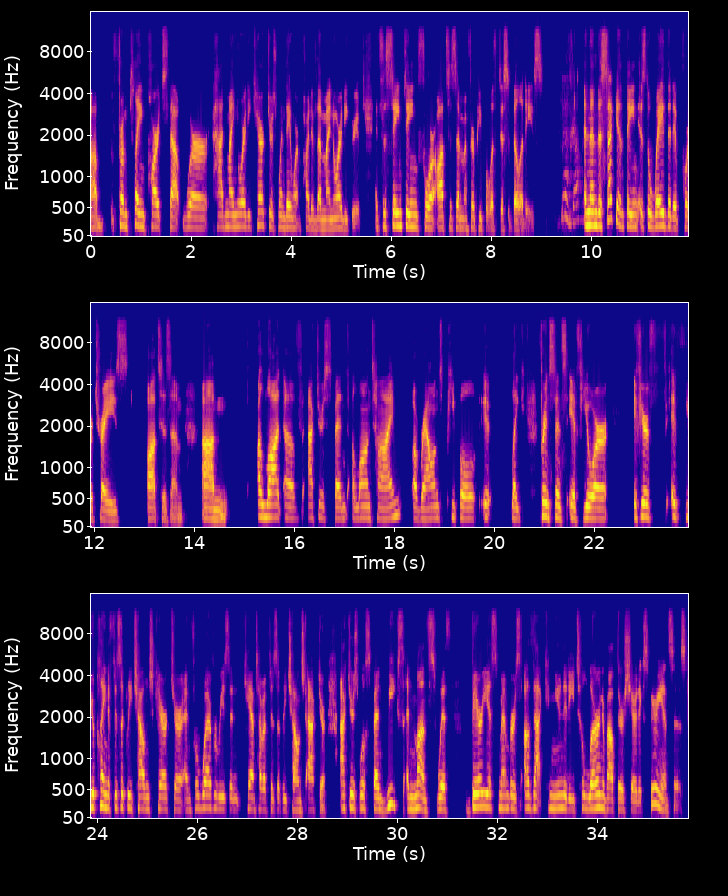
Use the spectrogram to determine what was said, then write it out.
um, from playing parts that were had minority characters when they weren't part of the minority group. It's the same thing for autism and for people with disabilities. Yeah, and then the second thing is the way that it portrays autism. Um, a lot of actors spend a long time around people it, like for instance if you're if you're if you're playing a physically challenged character and for whatever reason can't have a physically challenged actor actors will spend weeks and months with various members of that community to learn about their shared experiences.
